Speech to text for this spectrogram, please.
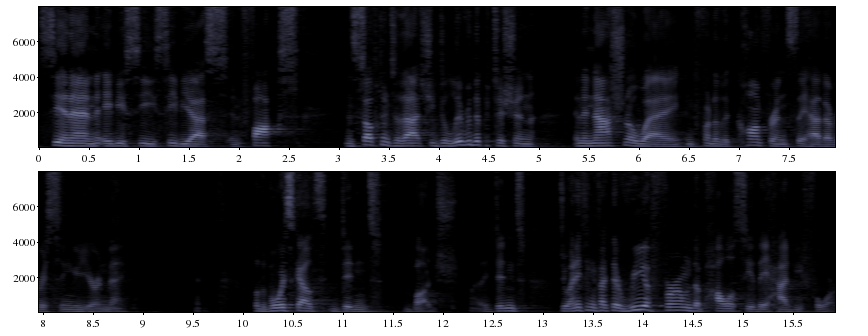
CNN, ABC, CBS, and Fox. And subsequent to that, she delivered the petition in a national way in front of the conference they have every single year in May. But the Boy Scouts didn't budge. They didn't do anything. In fact, they reaffirmed the policy they had before.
